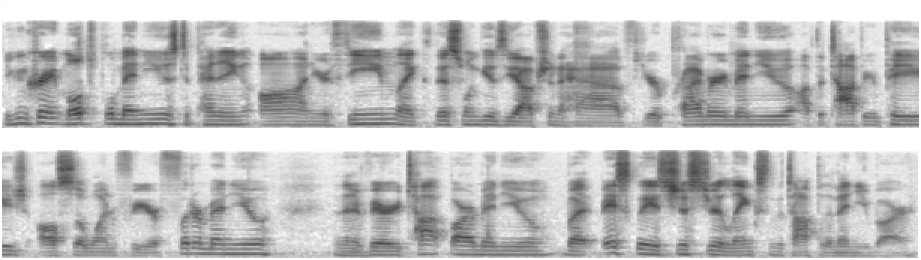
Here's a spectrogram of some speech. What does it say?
You can create multiple menus depending on your theme. Like this one gives the option to have your primary menu at the top of your page, also one for your footer menu, and then a very top bar menu. But basically, it's just your links at the top of the menu bar.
